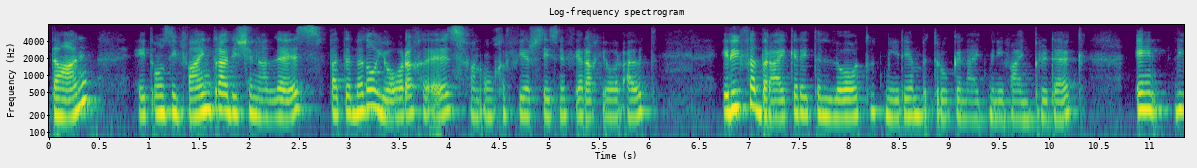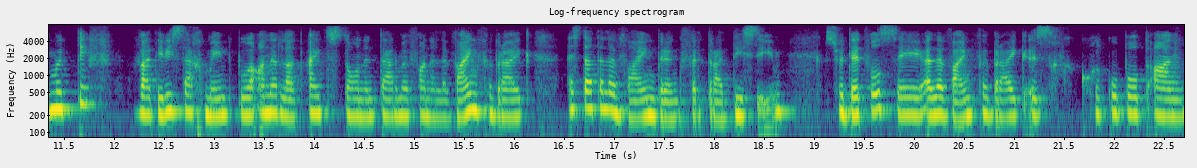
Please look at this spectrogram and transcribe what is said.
Dan het ons die wyntradisionalis wat 'n middeljarige is van ongeveer 46 jaar oud. Hierdie verbruiker het 'n lae tot medium betrokkenheid met die wynproduk en die motief wat hierdie segment bo ander laat uitstaan in terme van hulle wynverbruik is dat hulle wyn drink vir tradisie. So dit wil sê hulle wynverbruik is gekoppeld aan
